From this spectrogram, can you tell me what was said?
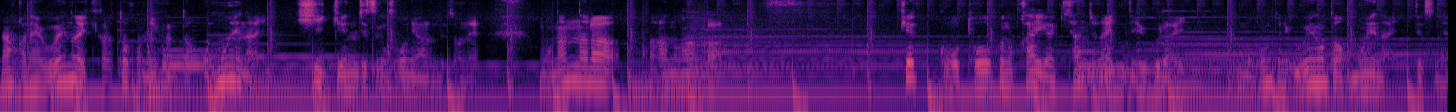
なんかね、上野駅から徒歩2分とは思えない非現実がそこにあるんですよね。もうなんなら、あのなんか、結構遠くの海外来たんじゃないっていうぐらい、もう本当に上野とは思えないですね、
